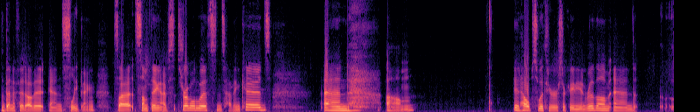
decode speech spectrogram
the benefit of it and sleeping. So that's something I've struggled with since having kids. And um, it helps with your circadian rhythm and uh,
